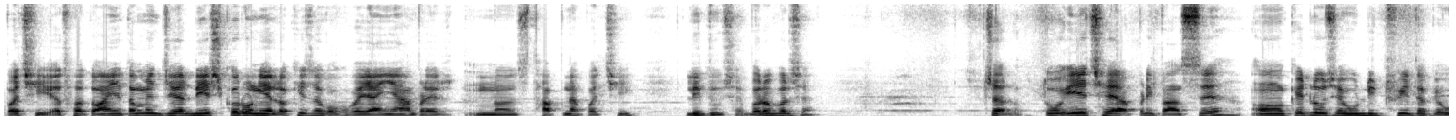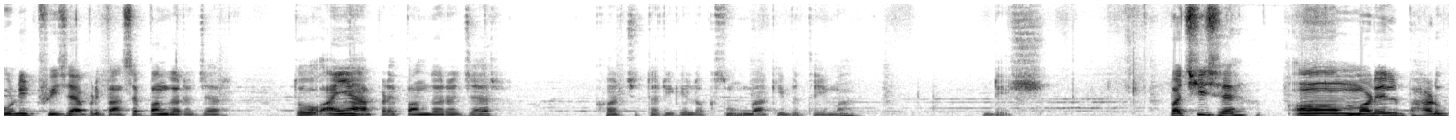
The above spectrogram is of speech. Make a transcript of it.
પછી. અથવા તો અહીંયા તમે જે ડેશ કરો ને લખી શકો કે ભાઈ, અહીંયા આપણે સ્થાપના પછી લીધું છે. બરાબર છે? ચાલો, તો એ છે આપણી પાસે. કેટલું છે ઓડિટ ફી? તો કે ઓડિટ ફી છે આપણી પાસે પંદર હજાર. તો અહીંયા આપણે પંદર હજાર ખર્ચ તરીકે લખશું બાકી બધામાં ડીશ. પછી છે મળેલ ભાડું.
